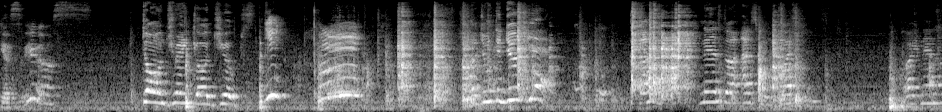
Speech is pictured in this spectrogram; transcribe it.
Yes, it is. Don't drink your juice. Questions. Right, Nana?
